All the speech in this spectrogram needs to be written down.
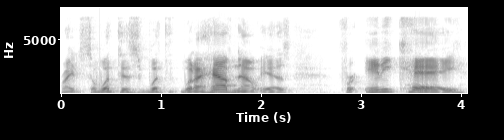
Right? So what this what what I have now is for any k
